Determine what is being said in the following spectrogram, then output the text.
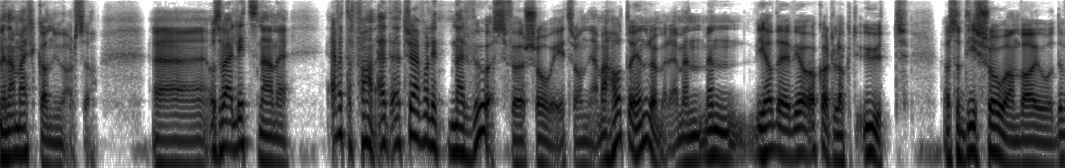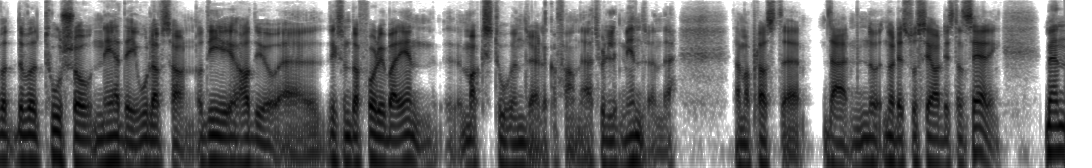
Men jeg merka nå, altså. Uh, og så var jeg litt sånn jeg vet da faen, jeg, jeg, tror jeg var litt nervøs før showet i Trondheim. Jeg hater å innrømme det, men, men vi, hadde, vi har akkurat lagt ut altså De showene var jo Det var, det var to show nede i Olavshallen, og de hadde jo eh, liksom, Da får du jo bare inn maks 200, eller hva faen, jeg tror litt mindre enn det de har plass til der når det er sosial distansering. Men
